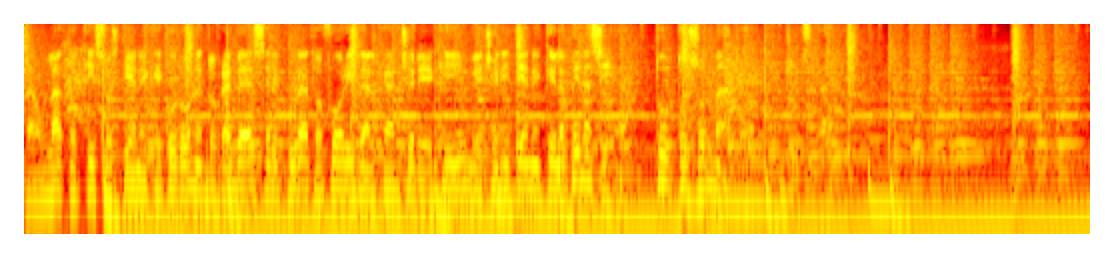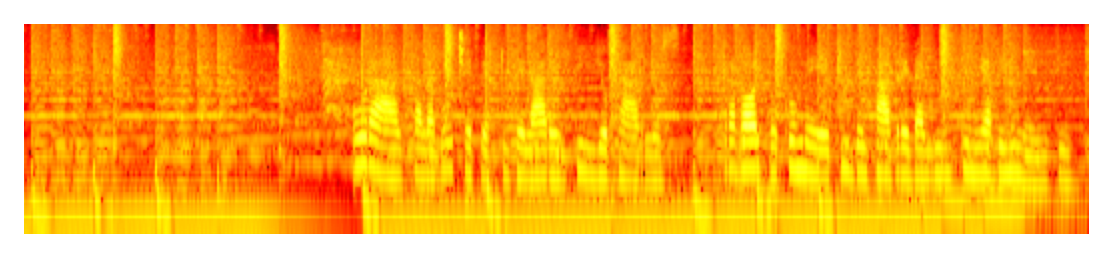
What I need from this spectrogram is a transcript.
Da un lato chi sostiene che Corona dovrebbe essere curato fuori dal carcere e chi invece ritiene che la pena sia, tutto sommato, giusta. Ora alza la voce per tutelare il figlio Carlos, travolto come e più del padre dagli ultimi avvenimenti.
